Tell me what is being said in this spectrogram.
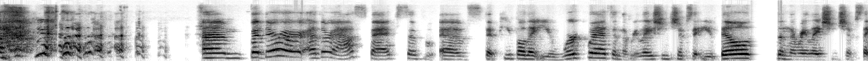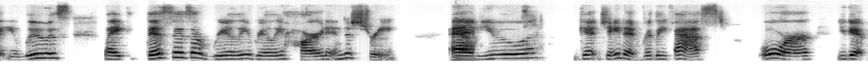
um, but there are other aspects of, of the people that you work with and the relationships that you build and the relationships that you lose. Like this is a really, really hard industry. Yeah. And you get jaded really fast or you get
